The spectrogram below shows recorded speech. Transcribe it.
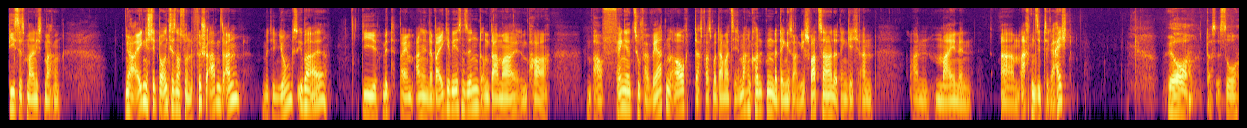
dieses Mal nicht machen. Ja, eigentlich steht bei uns jetzt noch so ein Fischabend an mit den Jungs überall, die mit beim Angeln dabei gewesen sind, um da mal ein paar, ein paar Fänge zu verwerten auch. Das, was wir damals nicht machen konnten. Da denke ich so an die Schwarzer, da denke ich an, an meinen ähm, 78er Hecht. Ja, das ist so,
